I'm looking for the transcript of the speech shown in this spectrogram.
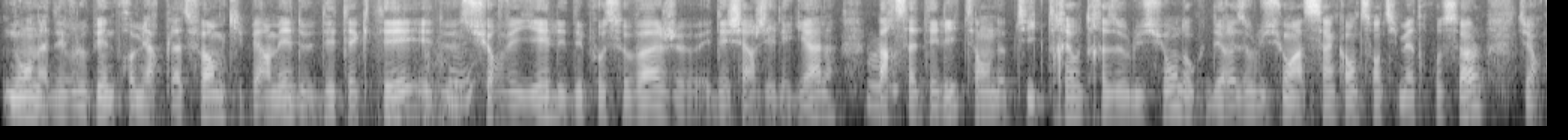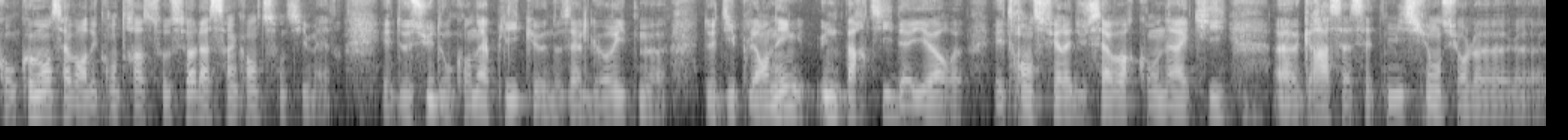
nous, on a développé une première plateforme qui permet de détecter et de mhm. surveiller les dépôts sauvages et décharges illégales par satellite en optique très haute résolution, donc des résolutions à 50 cm au sol. C'est-à-dire qu'on commence à avoir des contrastes au sol à 50 cm. Et dessus, donc, on applique nos algorithmes de deep learning. Une partie, d'ailleurs, est transférée du savoir qu'on a acquis euh, grâce à cette mission sur, le,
